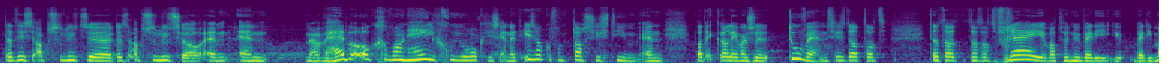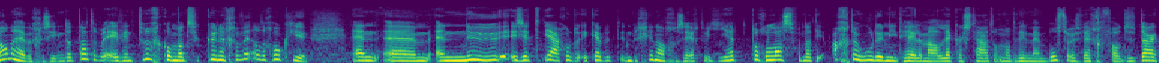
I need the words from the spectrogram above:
dat is absoluut, eh, dat is absoluut zo. En, en, maar we hebben ook gewoon hele goede hokjes. En het is ook een fantastisch team. En wat ik alleen maar ze toewens, is dat dat, dat, dat, dat, dat vrije... wat we nu bij die, bij die mannen hebben gezien, dat dat er even in terugkomt. Want ze kunnen geweldig hokje. En, ehm, en nu is het... Ja, goed, ik heb het in het begin al gezegd. Je hebt toch last van dat die achterhoede niet helemaal lekker staat... omdat Willemijn Boster is weggevallen. Dus daar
